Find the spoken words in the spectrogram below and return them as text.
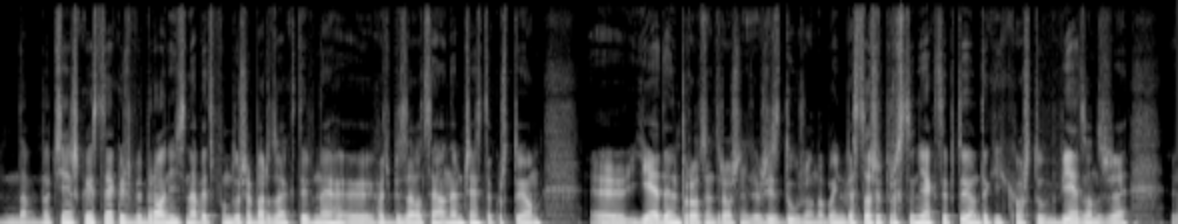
no, no, ciężko jest to jakoś wybronić. Nawet fundusze bardzo aktywne, e, choćby za oceanem, często kosztują 1% e, rocznie, to już jest dużo, no bo inwestorzy po prostu nie akceptują takich kosztów, wiedząc, że e,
